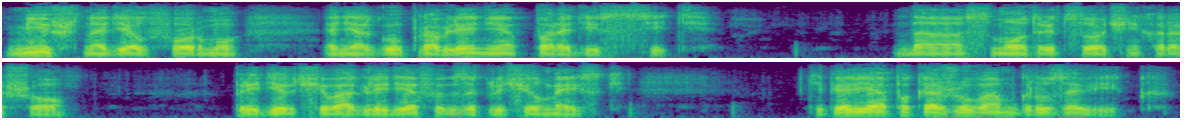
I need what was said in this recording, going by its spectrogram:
Миш надел форму энергоуправления Парадис-Сити. Да, смотрится очень хорошо. Придирчиво оглядев их, заключил Мейски. Теперь я покажу вам грузовик.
